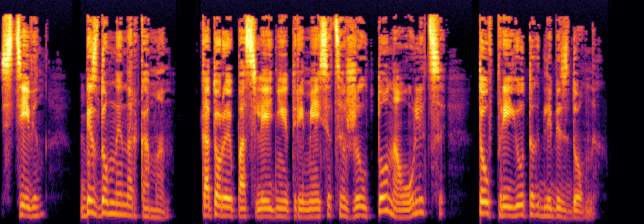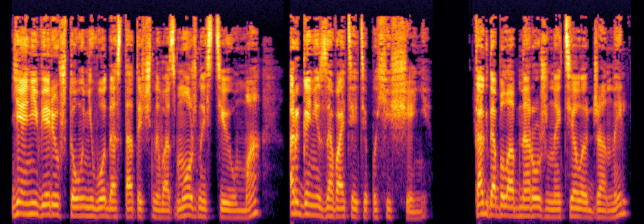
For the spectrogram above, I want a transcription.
Стивен — бездомный наркоман, который последние три месяца жил то на улице, то в приютах для бездомных. Я не верю, что у него достаточно возможностей и ума организовать эти похищения. Когда было обнаружено тело Джанель,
